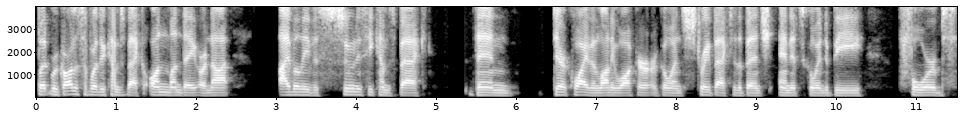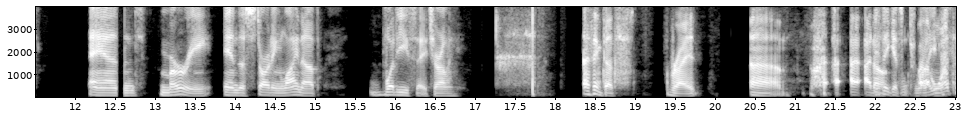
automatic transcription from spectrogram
but regardless of whether he comes back on Monday or not, I believe as soon as he comes back, then Derrick White and Lonnie Walker are going straight back to the bench, and it's going to be Forbes and Murray in the starting lineup. What do you say, Charlie? I think that's right. Um, I, I, don't you think it's right. I don't, want,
